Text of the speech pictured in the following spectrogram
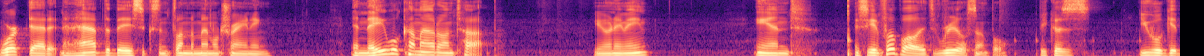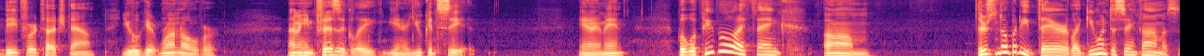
worked at it and have the basics and fundamental training, and they will come out on top. You know what I mean? And you see, in football, it's real simple because you will get beat for a touchdown, you will get run over. I mean, physically, you know, you can see it. You know what I mean? But what people, I think, um, there's nobody there. Like you went to St. Thomas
